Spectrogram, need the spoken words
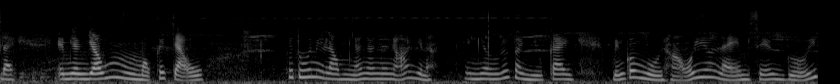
Đây em nhân giống một cái chậu cái túi ni lông nhỏ nhỏ nhỏ nhỏ vậy nè. Em nhân rất là nhiều cây. Miễn có người hỏi là em sẽ gửi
